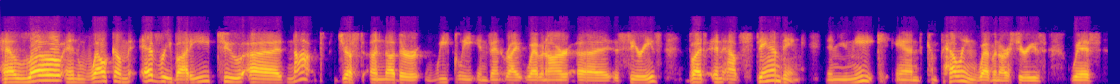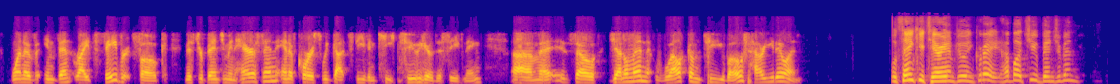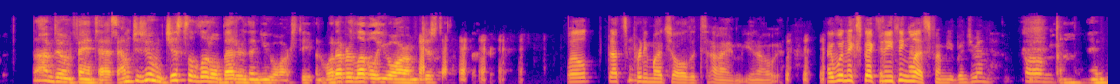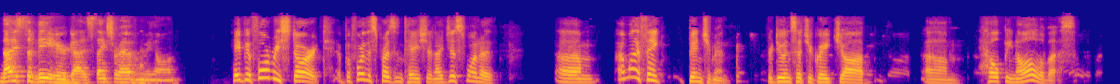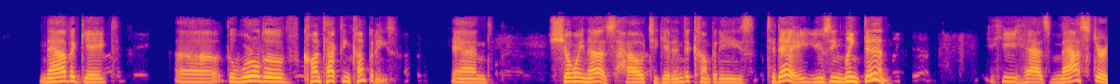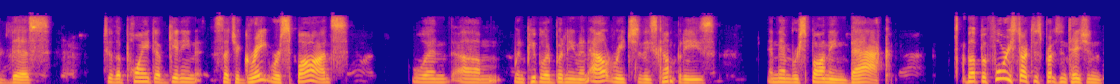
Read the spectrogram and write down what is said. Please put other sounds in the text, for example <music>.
Hello and welcome everybody to uh, not just another weekly InventRight webinar uh, series, but an outstanding and unique and compelling webinar series with one of InventRight's favorite folk, Mr. Benjamin Harrison. And of course, we've got Stephen Key too here this evening. Um, so gentlemen, welcome to you both. How are you doing? Well, thank you, Terry. I'm doing great. How about you, Benjamin? I'm doing fantastic. I'm just doing just a little better than you are, Stephen. Whatever level you are, I'm just. <laughs> well, that's pretty much all the time. You know, I wouldn't expect anything less from you, Benjamin. Um, nice to be here, guys. Thanks for having me on. Hey, before we start, before this presentation, I just want to, um, I want to thank Benjamin for doing such a great job um, helping all of us navigate uh, the world of contacting companies and showing us how to get into companies today using LinkedIn. He has mastered this to the point of getting such a great response when um, when people are putting an outreach to these companies and then responding back. But before we start this presentation,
